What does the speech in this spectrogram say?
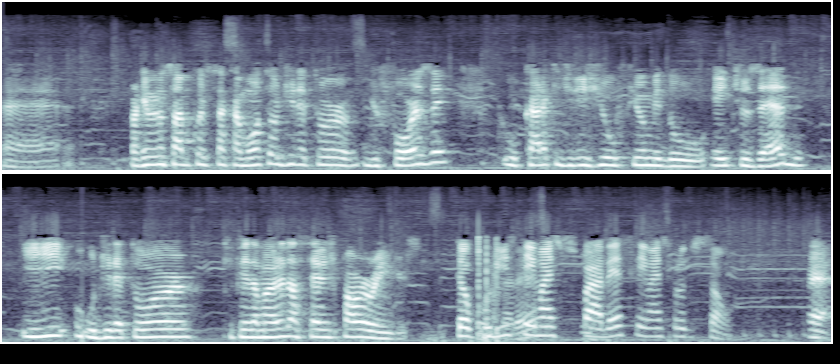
É... Pra quem não sabe, o Koichi Sakamoto é o diretor de Forza, o cara que dirigiu o filme do A to Z e o diretor que fez a maioria das séries de Power Rangers. então por isso tem mais, Parece. parece que tem mais produção. É,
